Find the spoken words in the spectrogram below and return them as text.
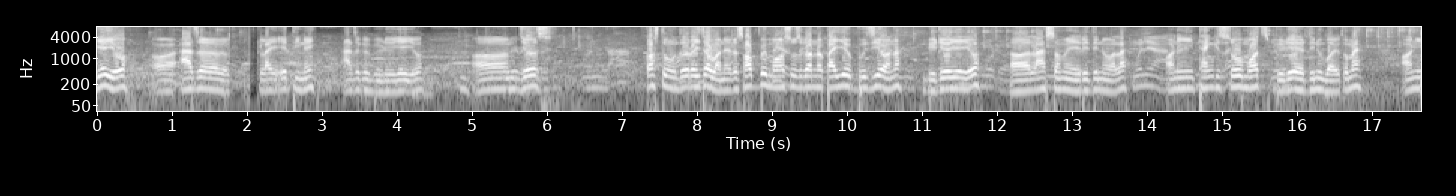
यही हो। आजलाई यति नै। आजको भिडियो यही हो। जोस् कस्तो हुँदो रहेछ भनेर सबै महसुस गर्न पाइयो बुझियो होइन? भिडियो यही हो। लास्टसम्म हेरिदिनु होला। अनि thank you so much video हेरिदिनु भएकोमा। अनि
